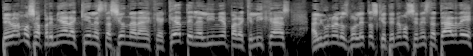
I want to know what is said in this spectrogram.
te vamos a premiar aquí en la Estación Naranja. Quédate en la línea para que elijas alguno de los boletos que tenemos en esta tarde.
